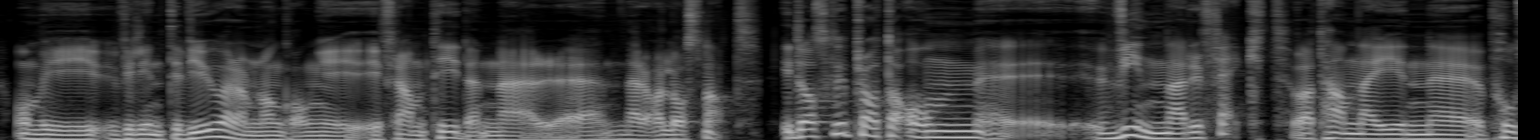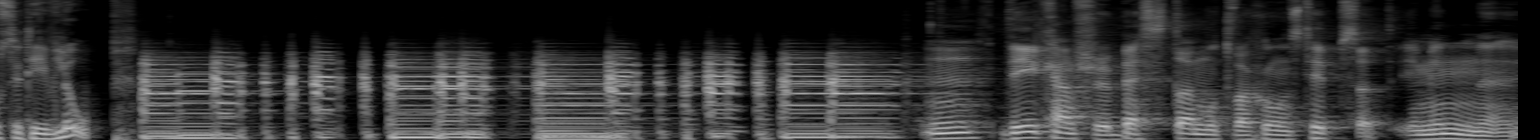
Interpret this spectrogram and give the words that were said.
om vi vill intervjua dem någon gång i, i framtiden när, eh, när det har lossnat. Idag ska vi prata om vinnareffekt och att hamna i en positiv loop. Mm, det är kanske det bästa motivationstipset i min eh,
